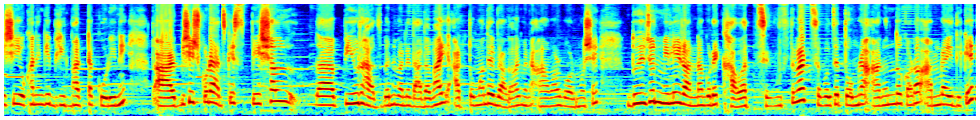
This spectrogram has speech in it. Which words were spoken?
বেশি ওখানে গিয়ে ভিড়ভাট্টা করিনি। আর বিশেষ করে আজকে স্পেশাল পিওর হাজব্যান্ড মানে দাদাভাই, আর তোমাদের দাদাভাই মানে আমার বর্মশে দুইজন মিলেই রান্না করে খাওয়াচ্ছে, বুঝতে পারছ? বলছে, তোমরা আনন্দ করো, আমরা এদিকে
